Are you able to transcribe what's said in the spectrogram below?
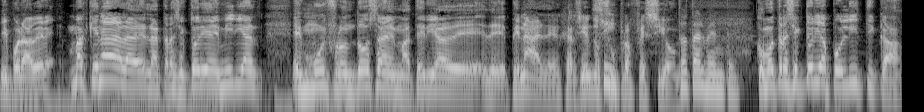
y por haber. Más que nada, la, la trayectoria de Miriam es muy frondosa en materia de, de penal, ejerciendo Sí, su profesión. Totalmente. Como trayectoria política,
